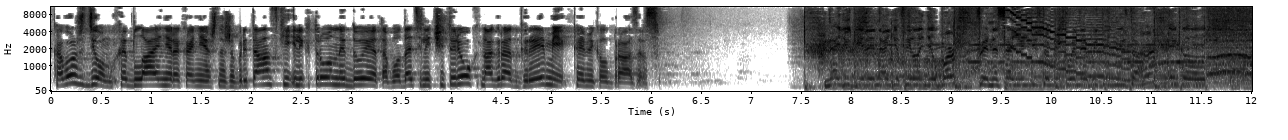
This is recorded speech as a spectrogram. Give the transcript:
Кого ждем? Хедлайнера, конечно же, британский электронный дуэт, обладатели четырех наград Грэмми Chemical Brothers. Now you get it, now you're feeling your birth. Fitness how you used to make when everything used to hurt. It goes.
